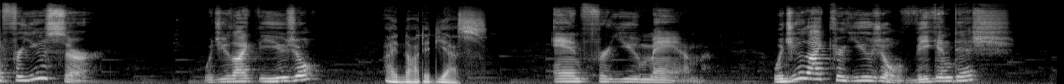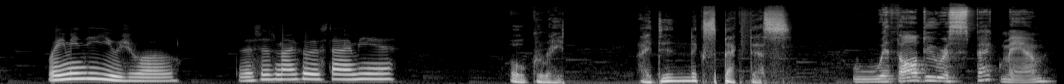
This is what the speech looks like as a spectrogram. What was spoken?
And for you, sir, would you like the usual? I nodded yes. And for you, ma'am, would you like your usual vegan dish? What do you mean the usual? This is my first time here. Oh, great. I didn't expect this. With all due respect, ma'am,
